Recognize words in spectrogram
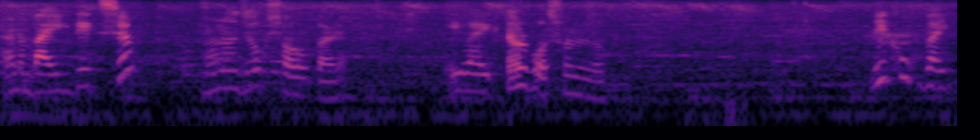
কারণ বাইক দেখছে? মনোযোগ সহকারে। এই বাইকটা ওর পছন্দ। দেখুক বাইক।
